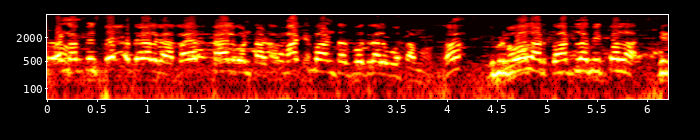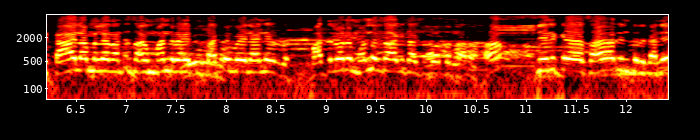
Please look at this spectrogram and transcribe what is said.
బండి పంపిస్తే పొద్దుగాలుగా బయారు కాయలు కొంటాడు మాకే బాగుంటుంది పొద్దుగాలు పోతాము? ఇప్పుడు పోలాడు తోటలో బిక్కోలా ఇది కాయలు అమ్మలేదంటే సగం మంది రైతులు తక్కువ పోయినాయని మధ్యలోనే మందులు తాగి చచ్చిపోతున్నారు? దీనికి సహకరించరు కానీ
